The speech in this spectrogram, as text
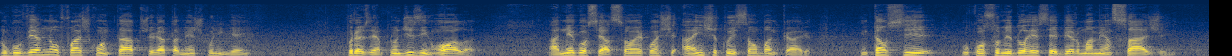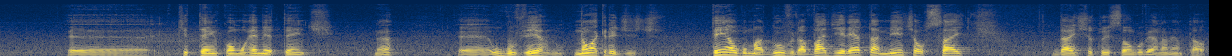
O governo não faz contato diretamente com ninguém. Por exemplo, no desenrola, a negociação é com a instituição bancária. Então, se o consumidor receber uma mensagem é, que tem como remetente né, é, o governo, não acredite. Tem alguma dúvida, vá diretamente ao site da instituição governamental.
